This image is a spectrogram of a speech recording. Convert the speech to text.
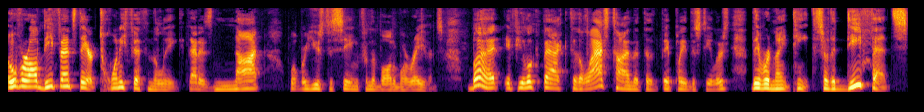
overall defense, they are 25th in the league. That is not what we're used to seeing from the Baltimore Ravens. But if you look back to the last time that the, they played the Steelers, they were 19th. So the defense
